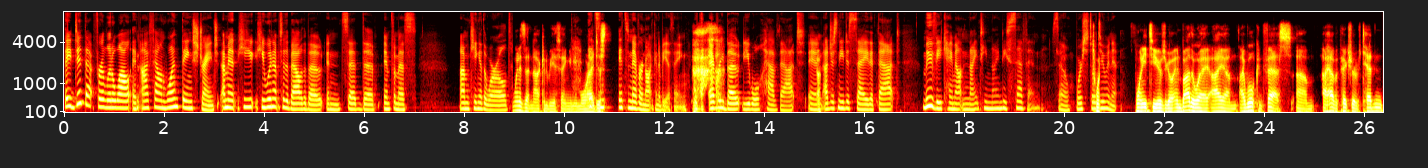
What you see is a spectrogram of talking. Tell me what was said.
they did that for a little while and i found one thing strange. I mean he he went up to the bow of the boat and said the infamous i'm king of the world when is that not going to be a thing anymore it's, i just it's never not going to be a thing every boat you will have that and yeah. i just need to say that that movie came out in 1997 so we're still 20, doing it 22 years ago. And by the way, I um I will confess, um I have a picture of Ted and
